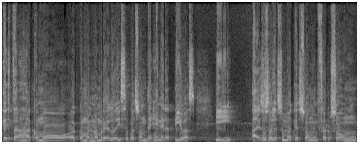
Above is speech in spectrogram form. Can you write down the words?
estas, como, como el nombre ya lo dice, pues son degenerativas y a eso se le suma que son, son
